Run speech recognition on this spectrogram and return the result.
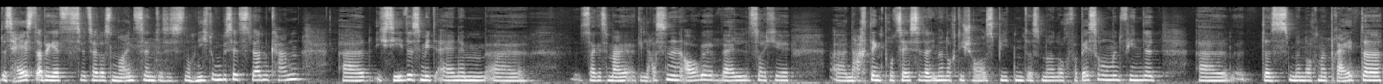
das heißt aber jetzt für 2019, dass es noch nicht umgesetzt werden kann. Äh, ich sehe das mit einem äh, sage jetzt mal, gelassenen Auge, weil solche äh, Nachdenkprozesse dann immer noch die Chance bieten, dass man noch Verbesserungen findet, äh, dass man noch mal breiter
